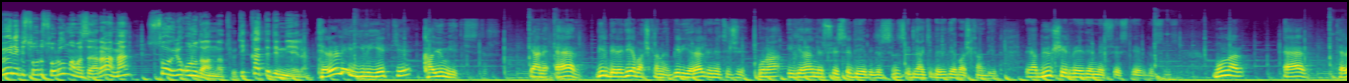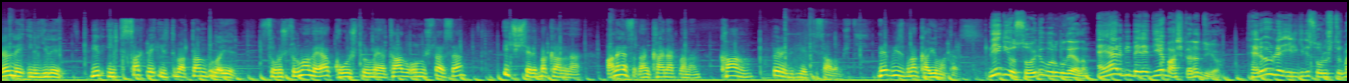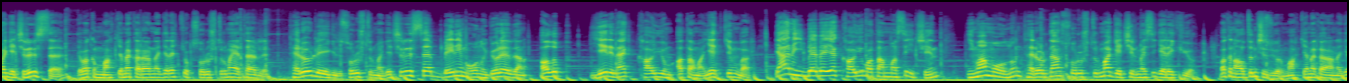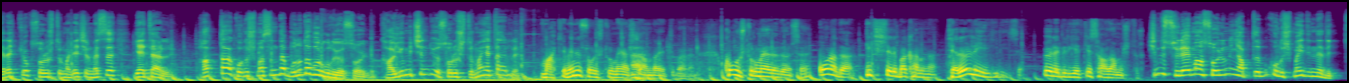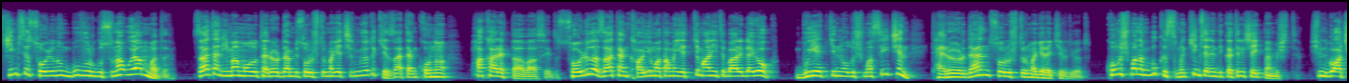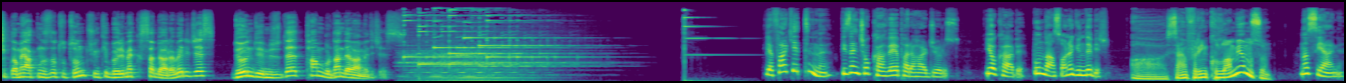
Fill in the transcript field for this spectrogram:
Böyle bir soru sorulmamasına rağmen Soylu onu da anlatıyor. Dikkatle dinleyelim. Terörle ilgili yetki kayyum yetkisidir. Yani eğer bir belediye başkanı, bir yerel yönetici buna il genel mesuliyeti diyebilirsiniz. İlla belediye başkanı değil. Veya büyükşehir belediye mesuliyeti diyebilirsiniz. Bunlar eğer terörle ilgili bir iltisak ve irtibattan dolayı soruşturma veya kovuşturmaya tabi olmuşlarsa İçişleri Bakanlığı'na anayasadan kaynaklanan kanun böyle bir yetki sağlamıştır. Ve biz buna kayyum atarız. Ne diyor Soylu vurgulayalım. Eğer bir belediye başkanı diyor terörle ilgili soruşturma geçirirse, ya bakın mahkeme kararına gerek yok soruşturma yeterli. Terörle ilgili soruşturma geçirirse benim onu görevden alıp yerine kayyum atama yetkim var. Yani İBB'ye kayyum atanması için İmamoğlu'nun terörden soruşturma geçirmesi gerekiyor. Bakın altını çiziyorum. Mahkeme kararına gerek yok. Soruşturma geçirmesi yeterli. Hatta konuşmasında bunu da vurguluyor Soylu. Kayyum için diyor soruşturma yeterli. Mahkemenin soruşturmaya açtığından evet. itibaren kovuşturmaya da dönse orada İçişleri Bakanı'na terörle ilgili ise böyle bir yetki sağlanmıştır. Şimdi Süleyman Soylu'nun yaptığı bu konuşmayı dinledik. Kimse Soylu'nun bu vurgusuna uyanmadı. Zaten İmamoğlu terörden bir soruşturma geçirmiyordu ki. Zaten konu hakaret davasıydı. Soylu da zaten kayyum atama yetkim an itibariyle yok. Bu yetkinin oluşması için terörden soruşturma gerekir diyordu. Konuşmanın bu kısmı kimsenin dikkatini çekmemişti. Şimdi bu açıklamayı aklınızda tutun çünkü bölüme kısa bir ara vereceğiz. Döndüğümüzde tam buradan devam edeceğiz. Ya fark ettin mi? Biz en çok kahveye para harcıyoruz. Yok abi, bundan sonra günde bir. Aa, sen Frink kullanmıyor musun? Nasıl yani?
